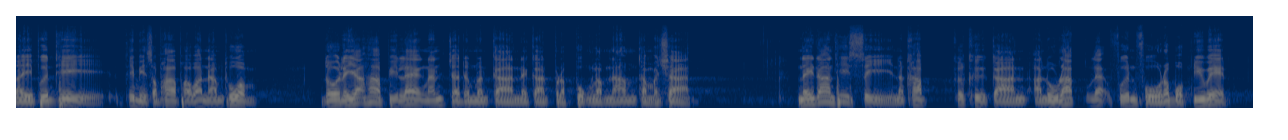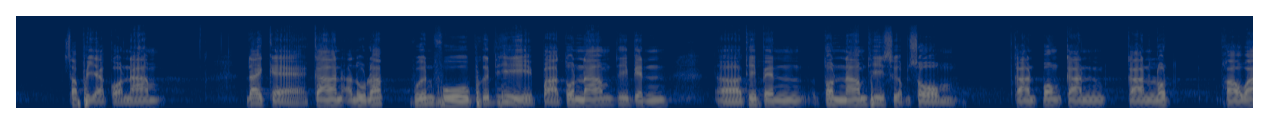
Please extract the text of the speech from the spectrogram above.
ในพื้นที่ที่มีสภาพภาวะน้ำท่วม โดยระยะ 5 ปีแรกนั้นจะดำเนินการในการปรับปรุงลำน้ำธรรมชาติ ในด้านที่4นะครับก็คือการอนุรักษ์และฟื้นฟูระบบนิเวศ ทรัพยากรน้ำได้แก่การอนุรักษ์ฟื้นฟูพื้นที่ป่าต้นน้ำที่เป็น ที่เป็นต้นน้ำที่เสื่อมโทรมการป้องกันการลดภาวะ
